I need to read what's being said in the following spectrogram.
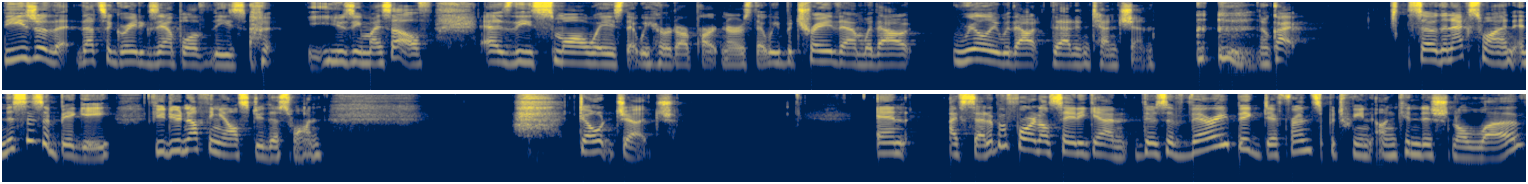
these are the, that's a great example of these. using myself as these small ways that we hurt our partners, that we betray them without really without that intention. okay. So the next one, and this is a biggie. If you do nothing else, do this one. Don't judge. And I've said it before and I'll say it again. There's a very big difference between unconditional love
